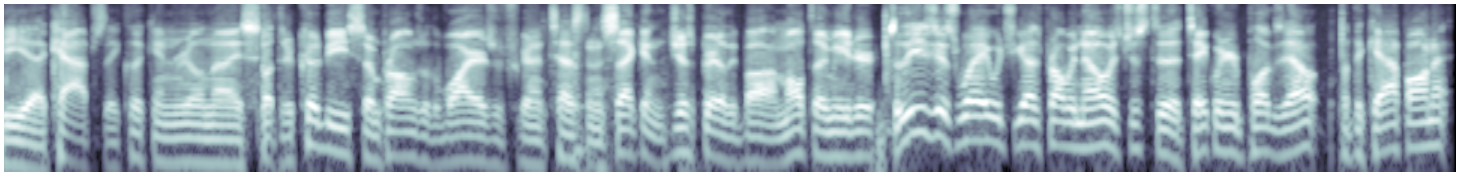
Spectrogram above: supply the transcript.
the uh, caps. They click in real nice, but there could be some problems with the wires, which we're going to test in a second. Just barely bought a multimeter. So the easiest way, which you guys probably know, is just to take one of your plugs out, put the cap on it,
